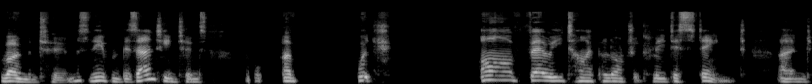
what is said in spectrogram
Roman tombs and even Byzantine tombs, uh, which are very typologically distinct. And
